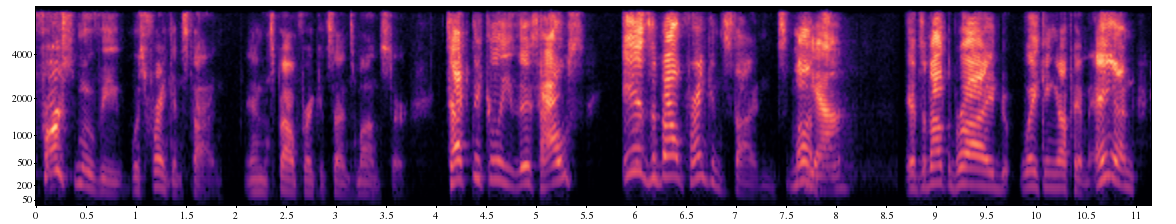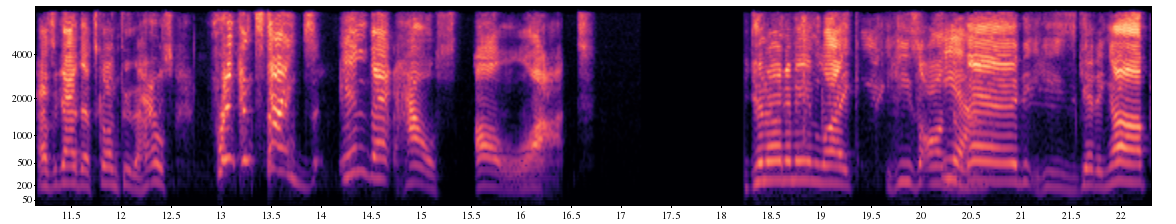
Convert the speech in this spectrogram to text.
first movie was frankenstein and it's about frankenstein's monster technically this house is about Frankenstein's monster. Yeah. It's about the bride waking up him. And as a guy that's gone through the house, Frankenstein's in that house a lot. You know what I mean? Like he's on Yeah. the bed, he's getting up,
